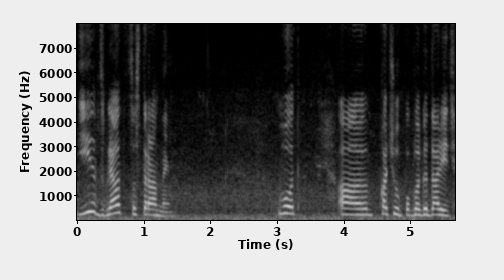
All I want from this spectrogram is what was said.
и взгляд со стороны. Вот. А, хочу поблагодарить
